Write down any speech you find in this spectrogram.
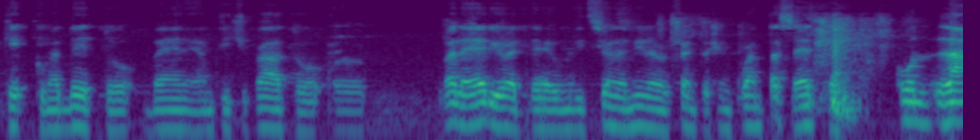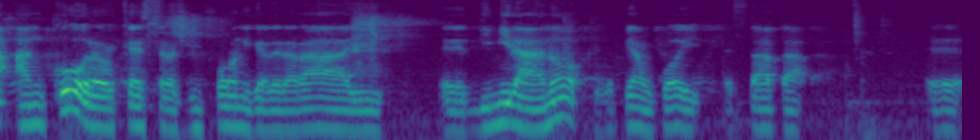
che come ha detto bene anticipato eh, Valerio, ed è un'edizione del 1957 con la ancora orchestra sinfonica della RAI eh, di Milano, che sappiamo poi è stata eh,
